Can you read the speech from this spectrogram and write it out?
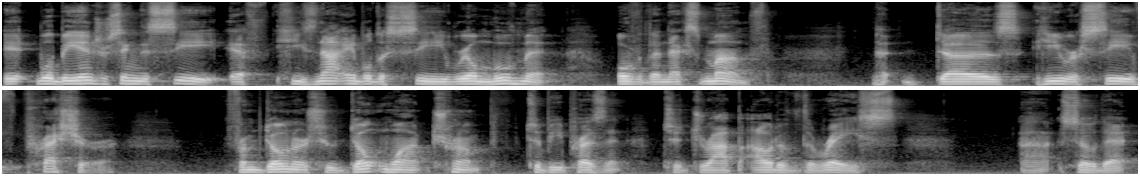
It will be interesting to see if he's not able to see real movement over the next month. Does he receive pressure from donors who don't want Trump to be president to drop out of the race uh, so that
